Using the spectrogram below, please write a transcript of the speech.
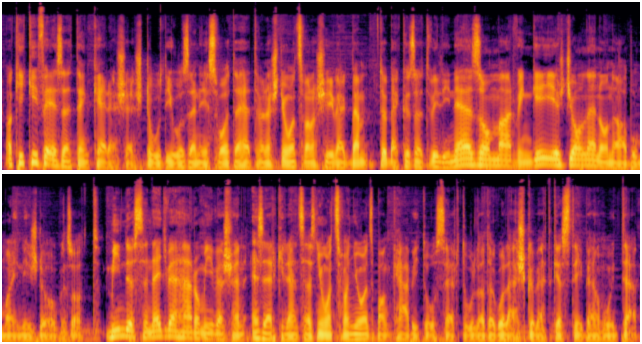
aki kifejezetten kereses stúdiózenész volt a 70-es 80-as években, többek között Willie Nelson, Marvin Gaye és John Lennon albumain is dolgozott. Mindössze 43 évesen 1988-ban kábítószer túladagolás következtében hunyt el.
